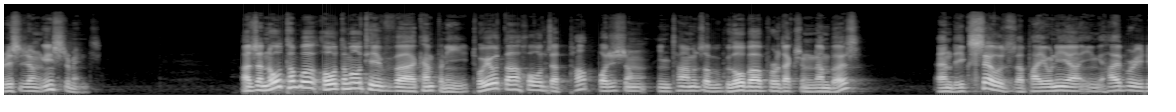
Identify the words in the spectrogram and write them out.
precision instruments. As an automotive uh, company, Toyota holds a top position in terms of global production numbers and excels a pioneer in hybrid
